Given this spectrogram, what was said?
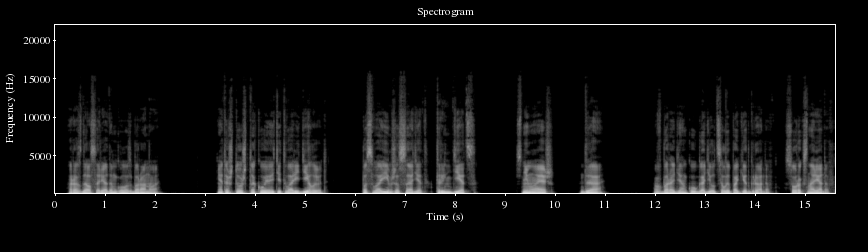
– раздался рядом голос Баранова. Это что ж такое эти твари делают? По своим же садят, трындец. Снимаешь? Да. В Бородянку угодил целый пакет градов, 40 снарядов.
